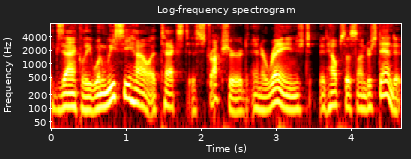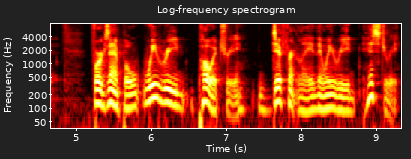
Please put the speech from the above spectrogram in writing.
Exactly. When we see how a text is structured and arranged, it helps us understand it. For example, we read poetry differently than we read history.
